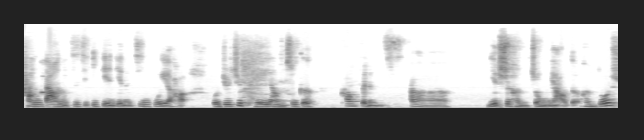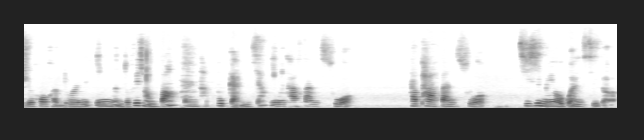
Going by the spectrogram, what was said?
看到你自己一点点的进步也好，我觉得去培养这个 confidence 啊也是很重要的。很多时候很多人的英文都非常棒，但是他不敢讲，因为他犯错，他怕犯错。其实没有关系的，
